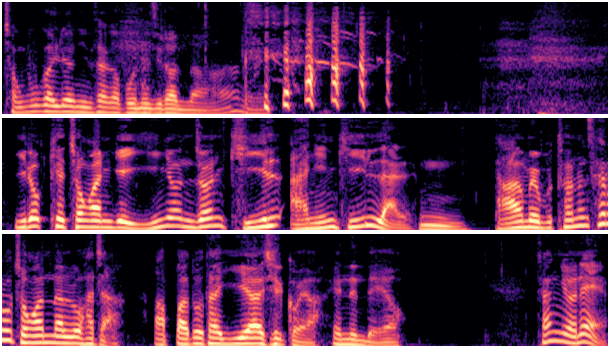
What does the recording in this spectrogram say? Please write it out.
정부 관련 인사가 보내질 않나. 네. 이렇게 정한 게 2년 전 기일 아닌 기일 날. 음. 다음 해부터는 새로 정한 날로 하자. 아빠도 다 이해하실 거야. 했는데요. 작년에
